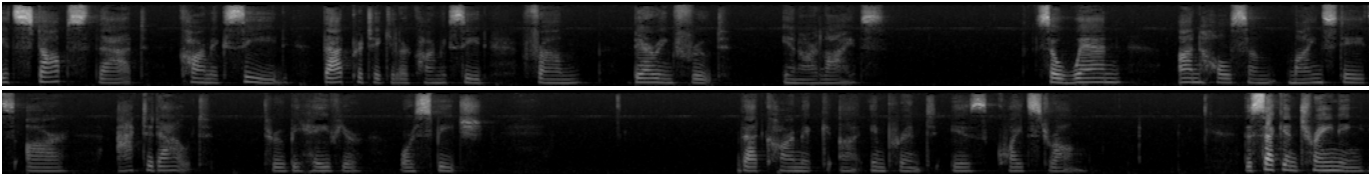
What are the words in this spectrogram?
it stops that karmic seed, that particular karmic seed, from bearing fruit in our lives. So when unwholesome mind states are acted out through behavior or speech, that karmic uh, imprint is quite strong. The second training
